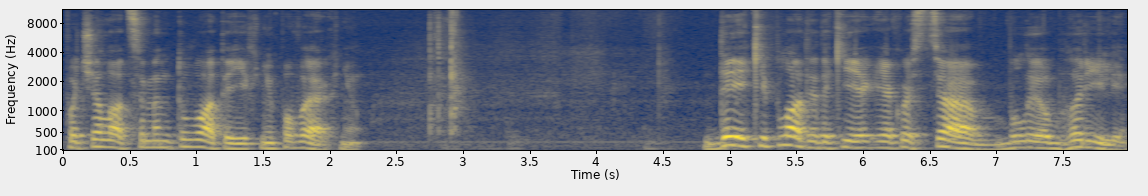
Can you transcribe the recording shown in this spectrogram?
почала цементувати їхню поверхню. Деякі плати, такі як ось ця, були обгорілі.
